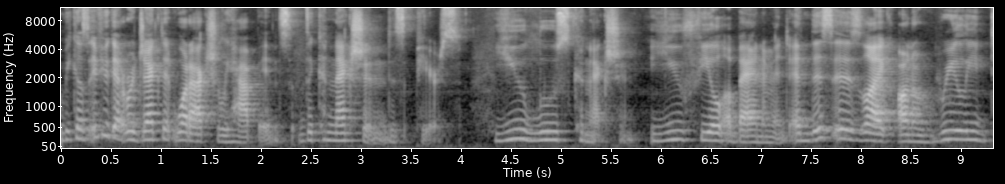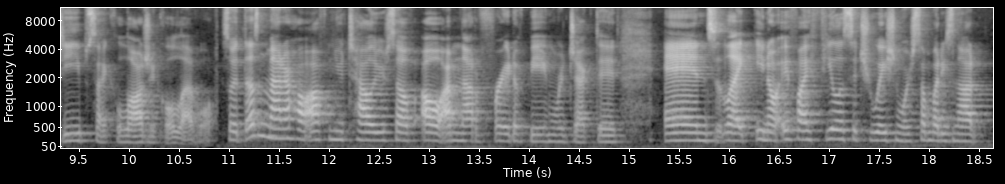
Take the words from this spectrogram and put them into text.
Because if you get rejected, what actually happens? The connection disappears you lose connection. You feel abandonment. And this is like on a really deep psychological level. So it doesn't matter how often you tell yourself, oh, I'm not afraid of being rejected. And like, you know, if I feel a situation where somebody's not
